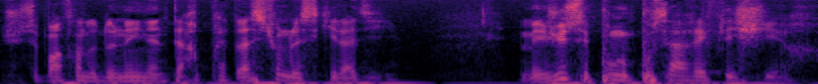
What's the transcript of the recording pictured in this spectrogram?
Je ne suis pas en train de donner une interprétation de ce qu'il a dit, mais juste pour nous pousser à réfléchir.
